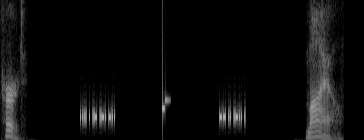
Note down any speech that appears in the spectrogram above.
Hurt. Mile.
